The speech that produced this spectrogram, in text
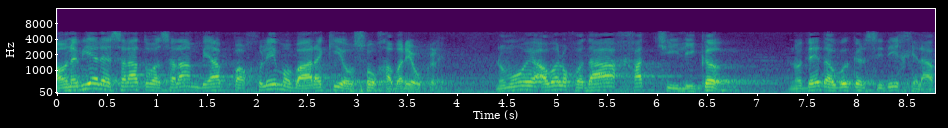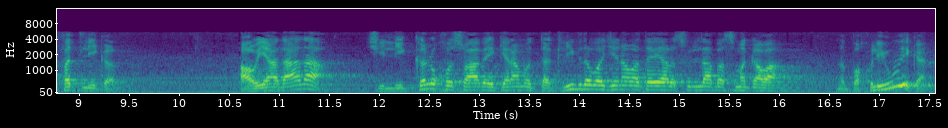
او نبی علیہ الصلوۃ والسلام بیا په خله مبارکي او سو خبره وکړه نو مو اول خدا خط چی لیک نو د ابو بکر صدیق خلافت لیک او یاد ادا چې لیکل خو صحابه کرامو تکلیف د وجنه وته یا رسول الله بس مکوا نو په خلی وې کنه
